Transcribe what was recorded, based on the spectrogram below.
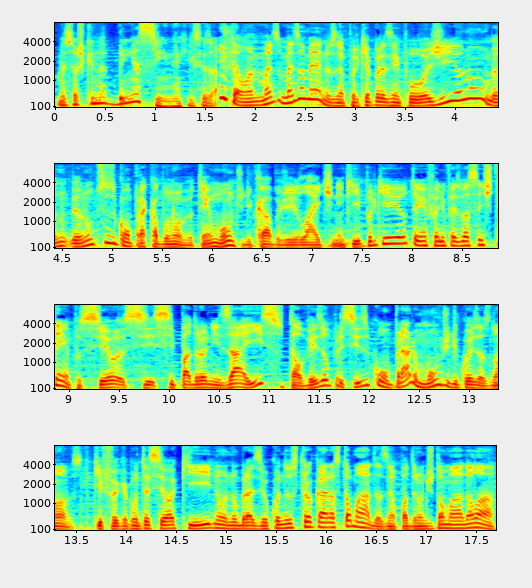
Mas eu acho que não é bem assim, né? O que vocês acham? Então, é mais, mais ou menos, né? Porque, por exemplo, hoje eu não, eu não, eu não preciso comprar cabo novo. Eu tenho um monte de cabo de Lightning aqui porque eu tenho iPhone faz bastante tempo. Se, eu, se, se padronizar isso, talvez eu precise comprar um monte de coisas novas. Que foi o que aconteceu aqui no, no Brasil quando eles trocaram as tomadas, né? O padrão de tomada lá.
